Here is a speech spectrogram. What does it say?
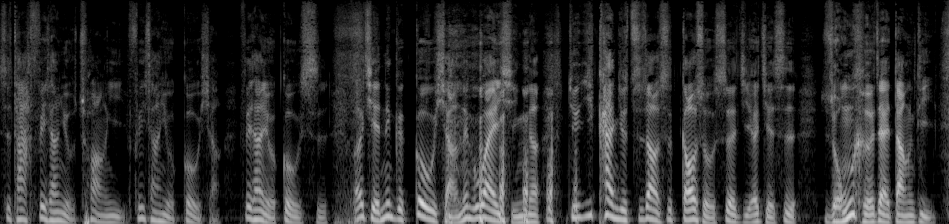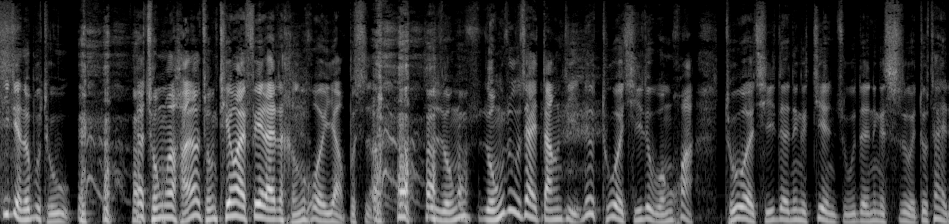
是它非常有创意，非常有构想，非常有构思，而且那个构想那个外形呢，就一看就知道是高手设计，而且是融合在当地，一点都不突兀。那从好像从天外飞来的横祸一样，不是，是融融入在当地。那个土耳其的文化，土耳其的那个建筑的那个思维，都在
